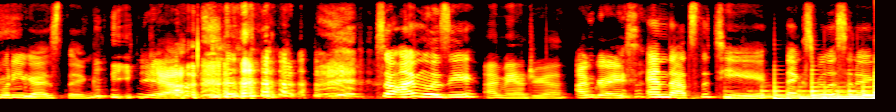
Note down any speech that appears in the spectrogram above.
What do you guys think? yeah. so I'm Lizzie, I'm Andrea. I'm Grace. and that's the T. Thanks for listening.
